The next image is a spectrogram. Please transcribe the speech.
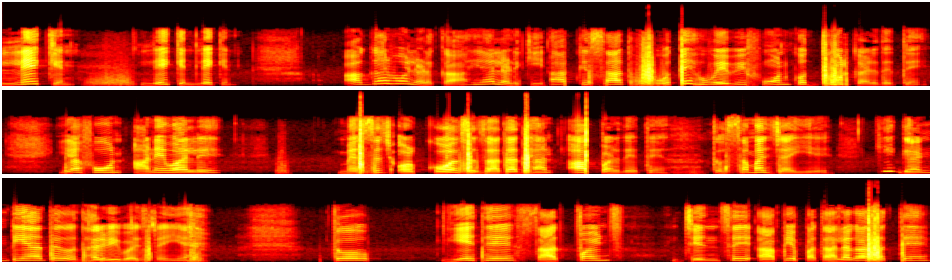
लेकिन लेकिन लेकिन, अगर वो लड़का या लड़की आपके साथ होते हुए भी फ़ोन को दूर कर देते हैं, या फ़ोन आने वाले मैसेज और कॉल से ज़्यादा ध्यान आप पर देते हैं तो समझ जाइए कि घंटियाँ तो उधर भी बज रही हैं। तो ये थे सात पॉइंट्स जिनसे आप ये पता लगा सकते हैं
